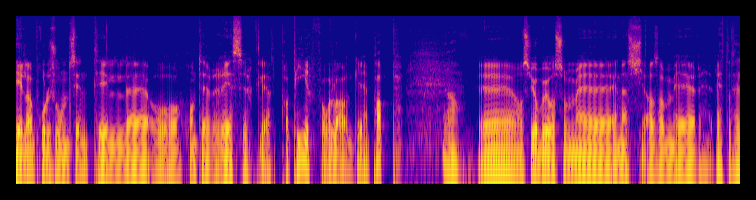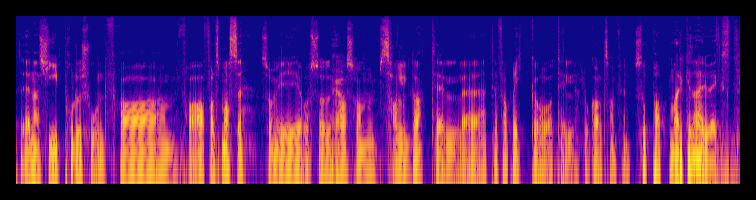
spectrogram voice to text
deler av produksjonen sin til å håndtere resirkulert papir for å lage papp. Ja. Eh, og så jobber vi også med, energi, altså med rett og slett energiproduksjon fra, fra avfallsmasse, som vi også Ja. har som salg da, til, eh, til fabrikker og til lokalsamfunn. Så pappmarkedet er i vekst.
